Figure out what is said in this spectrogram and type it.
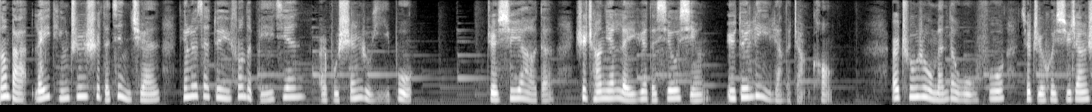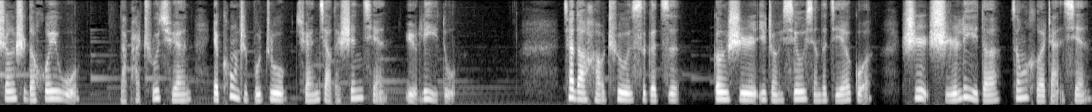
能把雷霆之势的劲拳停留在对方的鼻尖，而不深入一步。这需要的是长年累月的修行与对力量的掌控，而初入门的武夫却只会虚张声势的挥舞，哪怕出拳也控制不住拳脚的深浅与力度。恰到好处四个字，更是一种修行的结果，是实力的综合展现。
